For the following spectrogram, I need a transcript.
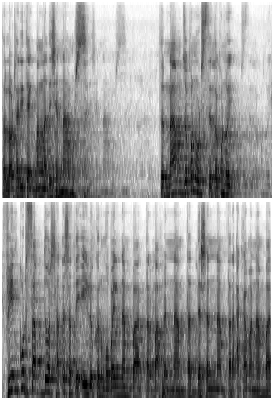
তো লটারিতে এক বাংলাদেশের নাম উঠছে। তো নাম যখন উঠছে, তখন ওই পিনকোড চাপ দেওয়ার সাথে সাথে এই লোকের মোবাইল নাম্বার, তার বাপের নাম, তার দেশের নাম, তার আকামা নাম্বার,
